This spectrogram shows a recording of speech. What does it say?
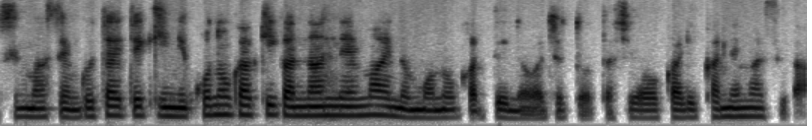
すいません。具体的にこの楽器が何年前のものかっていうのはちょっと私は分かりかねますが。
